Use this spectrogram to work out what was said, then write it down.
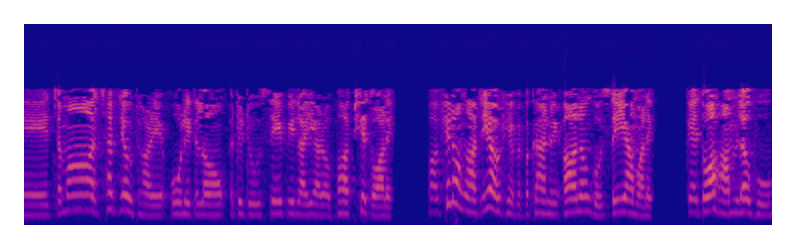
နေကျမချက်ပြုတ်ထားတဲ့အိုးလေးတစ်လုံးအတူတူဆေးပေးလိုက်ရတော့ဘာဖြစ်သွားလဲဘာဖြစ်လို့ငါတယောက်တည်းပဲပကံတွေအားလုံးကိုဆေးရမှာလဲကဲတော့ဟာမလုပ်ဘူး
